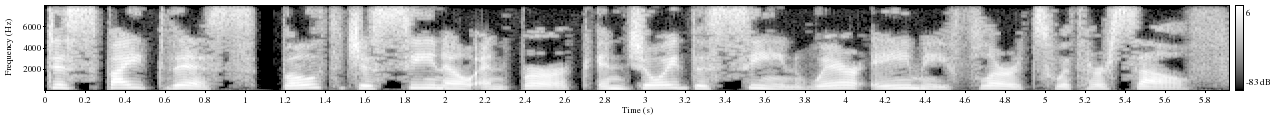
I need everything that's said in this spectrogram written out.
Despite this, both Jusino and Burk enjoyed the scene where Amy flirts with herself.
